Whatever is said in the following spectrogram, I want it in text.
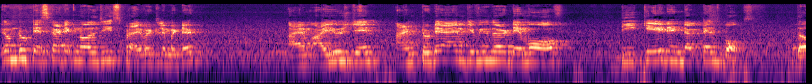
Welcome to Tesca Technologies Private Limited. I am Ayush Jain and today I am giving you a demo of Decade Inductance Box. The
